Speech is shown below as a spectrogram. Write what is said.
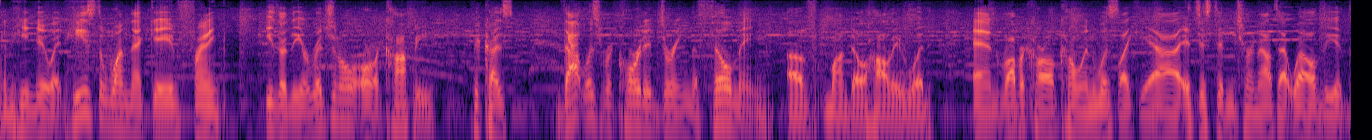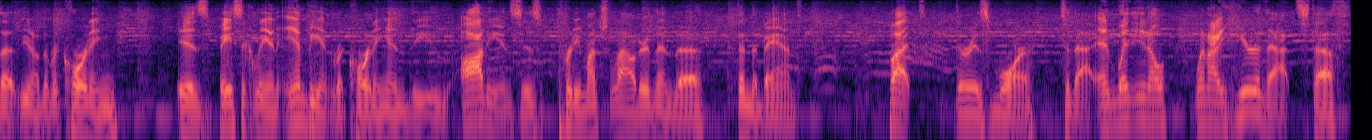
and he knew it. He's the one that gave Frank either the original or a copy because that was recorded during the filming of Mondo Hollywood. And Robert Carl Cohen was like, "Yeah, it just didn't turn out that well. The the you know the recording is basically an ambient recording, and the audience is pretty much louder than the than the band. But there is more to that. And when you know when I hear that stuff,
